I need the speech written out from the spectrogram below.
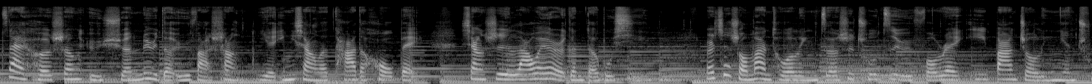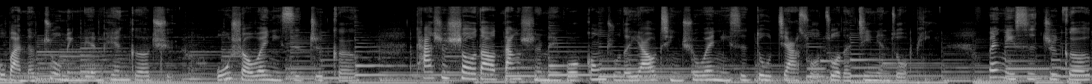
在和声与旋律的语法上也影响了他的后辈，像是拉威尔跟德布西。而这首《曼陀林》则是出自于佛瑞一八九零年出版的著名连篇歌曲《五首威尼斯之歌》。它是受到当时美国公主的邀请去威尼斯度假所做的纪念作品。威尼斯之歌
